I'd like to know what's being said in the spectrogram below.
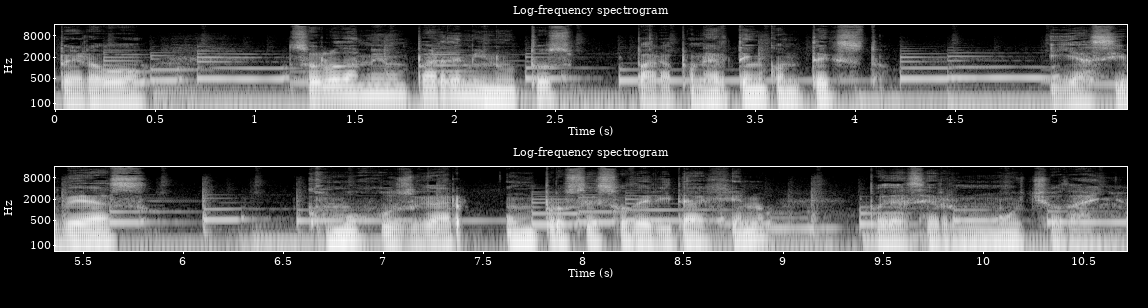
pero solo dame un par de minutos para ponerte en contexto y así veas cómo juzgar un proceso de vida ajeno puede hacer mucho daño.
